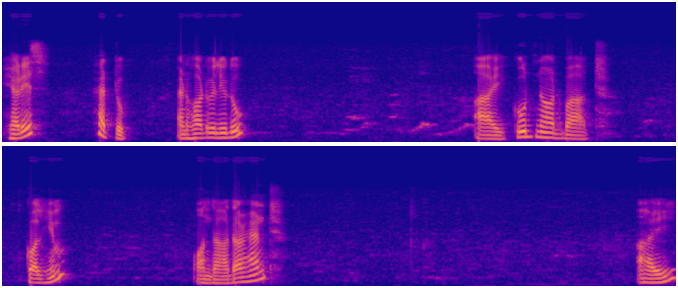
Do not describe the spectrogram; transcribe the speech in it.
Here is had to. And what will you do I could not but call him on the other hand I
